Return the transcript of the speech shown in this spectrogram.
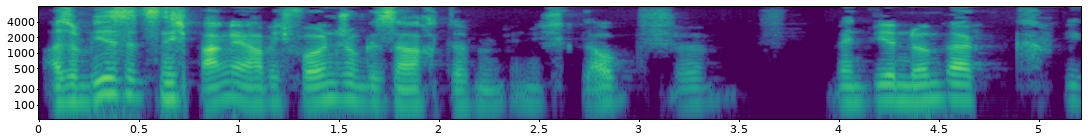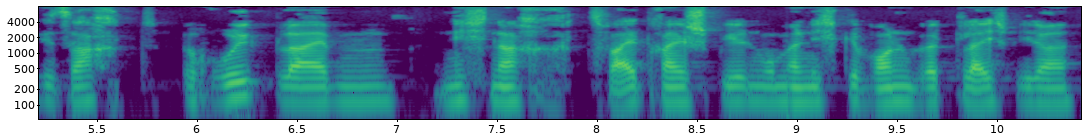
also mir ist jetzt nicht bange, habe ich vorhin schon gesagt. Ähm, ich glaube, wenn wir Nürnberg, wie gesagt, ruhig bleiben, nicht nach zwei, drei Spielen, wo man nicht gewonnen wird, gleich wieder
